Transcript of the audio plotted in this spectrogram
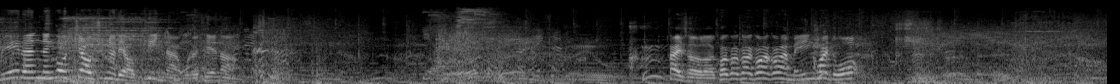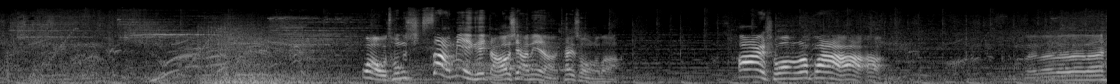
没人能够教训得了 King 啊！我的天哪！太扯了！快快快快快！美英快躲！哇！我从上面也可以打到下面啊！太爽了吧！太爽了吧！啊！来来来来来！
